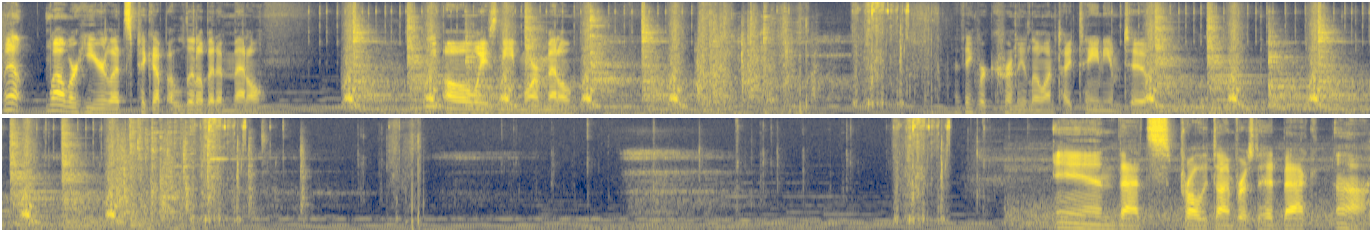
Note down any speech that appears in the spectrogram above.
Well, while we're here, let's pick up a little bit of metal. We always need more metal. I think we're currently low on titanium, too. And that's probably time for us to head back. Ah,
